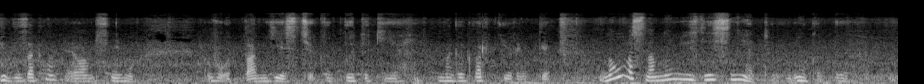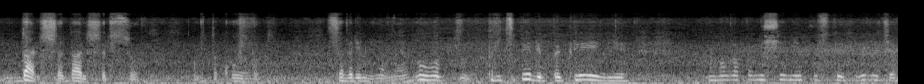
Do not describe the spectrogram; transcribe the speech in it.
вид из окна я вам сниму. Вот, там есть как бы такие многоквартирники. Но в основном их здесь нет. Ну, как бы дальше, дальше все. Вот такое вот современное. Ну вот прицепили, приклеили. Много помещений пустых, видите?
